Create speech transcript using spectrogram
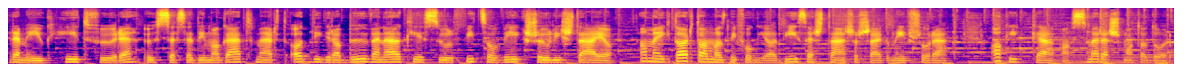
Reméljük hétfőre összeszedi magát, mert addigra bőven elkészül Fico végső listája, amelyik tartalmazni fogja a díszes társaság névsorát, akikkel a Smeres Matador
